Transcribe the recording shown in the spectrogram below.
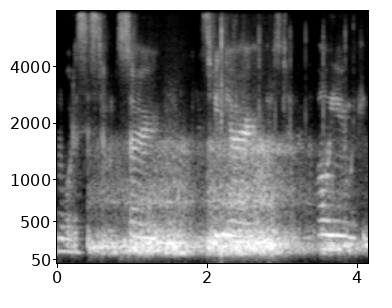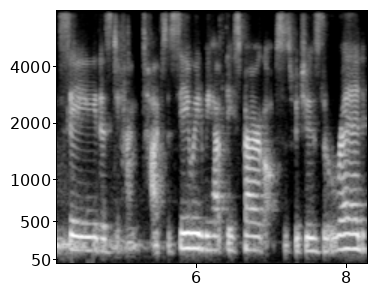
water system. So in this video, I'll just turn the volume, we can see there's different types of seaweed. We have the Asparagopsis, which is the red,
